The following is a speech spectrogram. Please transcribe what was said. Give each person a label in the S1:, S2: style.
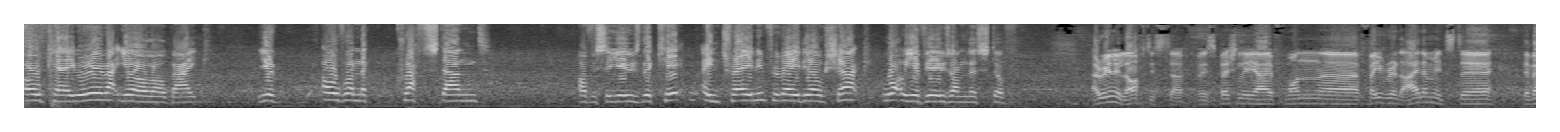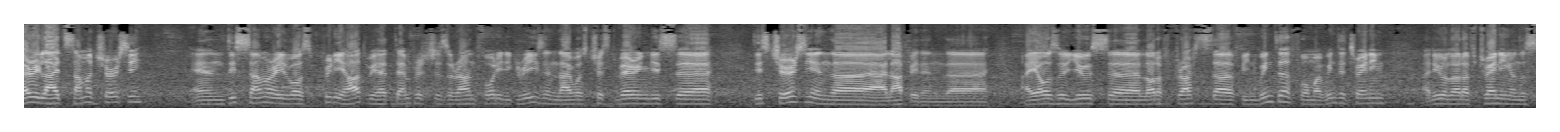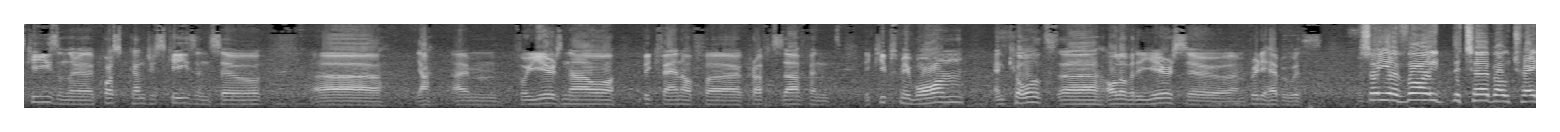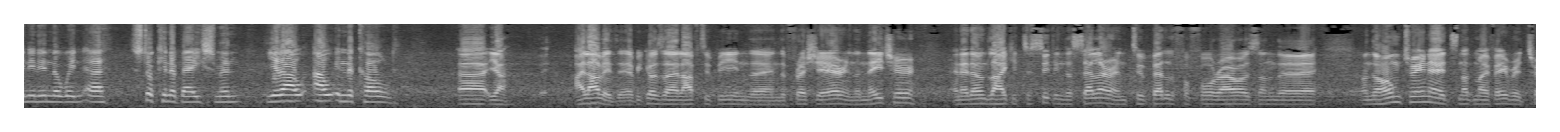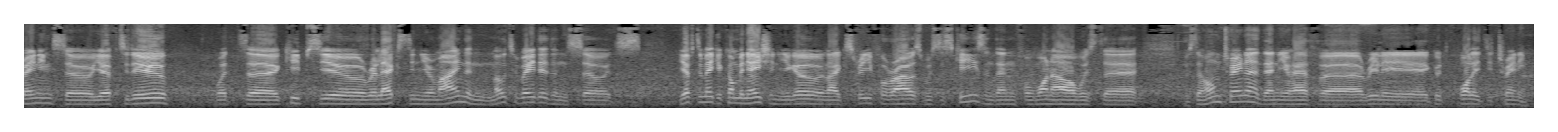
S1: Okay, we're here at Eurobike. You're over on the craft stand. Obviously, use the kit in training for Radio Shack. What are your views on this stuff?
S2: I really love this stuff. Especially, I have one uh, favorite item. It's the the very light summer jersey. And this summer it was pretty hot. We had temperatures around 40 degrees, and I was just wearing this uh, this jersey, and uh, I love it. And uh, I also use uh, a lot of craft stuff in winter for my winter training. I do a lot of training on the skis, on the cross-country skis, and so uh, yeah, I'm for years now a big fan of uh, craft stuff, and it keeps me warm and cold uh, all over the year. So I'm pretty happy with.
S1: So you avoid the turbo training in the winter, stuck in a basement. You're out out in the cold.
S2: Uh, yeah, I love it uh, because I love to be in the in the fresh air, in the nature, and I don't like it to sit in the cellar and to pedal for four hours on the on the home trainer. It's not my favorite training, so you have to do what uh, keeps you relaxed in your mind and motivated, and so it's you have to make a combination. You go like three, four hours with the skis, and then for one hour with the with the home trainer. Then you have uh, really good quality training.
